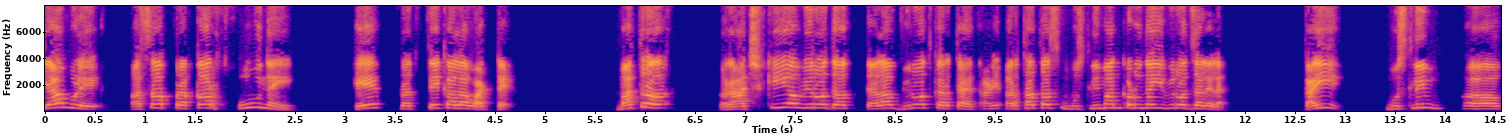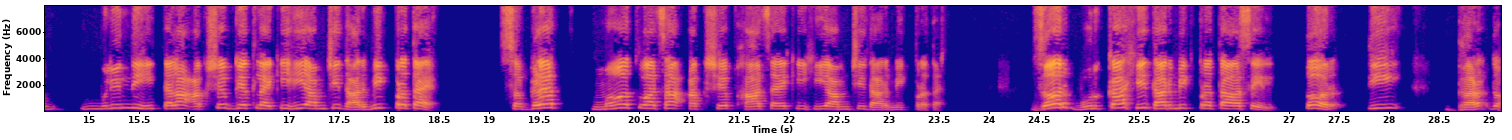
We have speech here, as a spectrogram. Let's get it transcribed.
त्यामुळे असा प्रकार होऊ नये हे प्रत्येकाला वाटतंय. मात्र राजकीय विरोधक त्याला विरोध करतायत आणि अर्थातच मुस्लिमांकडूनही विरोध झालेला आहे. काही मुस्लिम मुलींनी त्याला आक्षेप घेतलाय की ही आमची धार्मिक प्रथा आहे. सगळ्यात महत्त्वाचा आक्षेप हाच आहे की ही आमची धार्मिक प्रथा आहे. जर बुरका ही धार्मिक प्रथा असेल तर ती ध-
